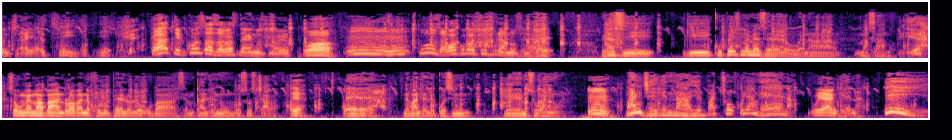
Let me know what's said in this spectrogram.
onjaya kade khulusaza nasinaye muzi loyo wo Mhm. uza kwakho bathi ufuna nozini uyazi ngikhuphe isimemezelo wena masango Yeah. sokumema abantu abanerhuluphelo lokuba semkhandlweni wombuso sitshaba Yeah. eh nebandla lekosini emsukanyoni Mm. manje ke naye batsho uyangena uyangena iye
